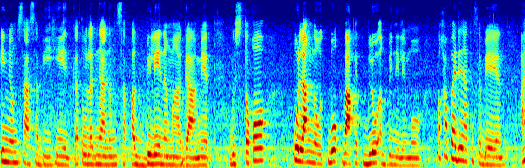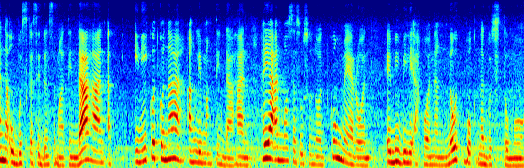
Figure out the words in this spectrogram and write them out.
inyong sasabihin. Katulad nga nung sa pagbili ng mga gamit. Gusto ko pulang notebook, bakit blue ang binili mo? Baka pwede natin sabihin, ah, naubos kasi dun sa mga tindahan at inikot ko na ang limang tindahan. Hayaan mo sa susunod, kung meron, eh bibili ako ng notebook na gusto mo.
